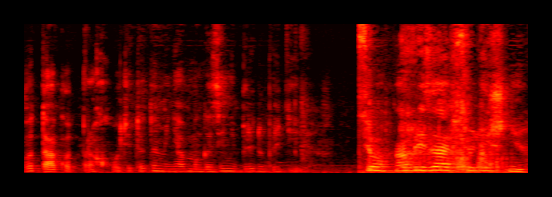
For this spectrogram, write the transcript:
вот так вот проходит. Это меня в магазине предупредили. Все, обрезаю все лишнее.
